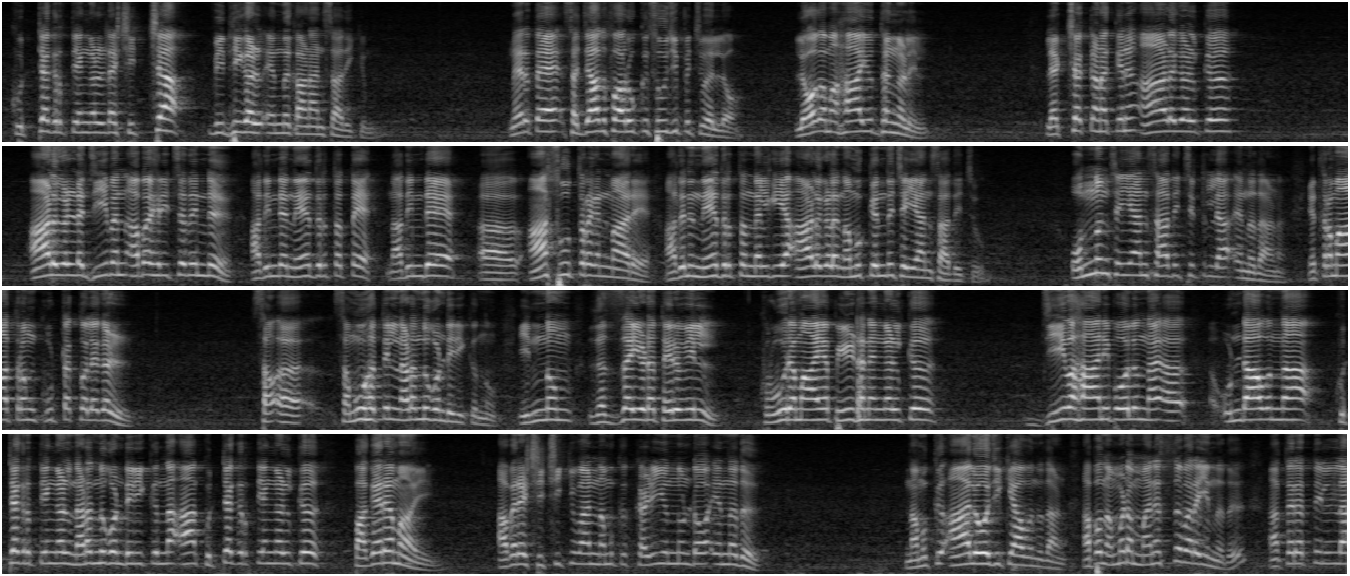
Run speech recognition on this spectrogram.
കുറ്റകൃത്യങ്ങളുടെ ശിക്ഷ വിധികൾ എന്ന് കാണാൻ സാധിക്കും. നേരത്തെ സജ്ജാദ് ഫാറൂഖ് സൂചിപ്പിച്ചുവല്ലോ ലോകമഹായുദ്ധങ്ങളിൽ ലക്ഷക്കണക്കിന് ആളുകൾക്ക് ആളുകളുടെ ജീവൻ അപഹരിച്ചതിന് അതിന്റെ നേതൃത്വത്തെ അതിന്റെ ആസൂത്രകന്മാരെ അതിന് നേതൃത്വം നൽകിയ ആളുകളെ നമുക്കെന്ത് ചെയ്യാൻ സാധിച്ചു? ഒന്നും ചെയ്യാൻ സാധിച്ചിട്ടില്ല എന്നതാണ്. എത്രമാത്രം കൂട്ടക്കൊലകൾ സമൂഹത്തിൽ നടന്നുകൊണ്ടിരിക്കുന്നു. ഇന്നും ഗസയുടെ തെരുവിൽ ക്രൂരമായ പീഡനങ്ങൾക്ക് ജീവഹാനി പോലും ഉണ്ടാവുന്ന കുറ്റകൃത്യങ്ങൾ നടന്നുകൊണ്ടിരിക്കുന്ന ആ കുറ്റകൃത്യങ്ങൾക്ക് പകരമായി അവരെ ശിക്ഷിക്കുവാൻ നമുക്ക് കഴിയുന്നുണ്ടോ എന്നത് നമുക്ക് ആലോചിക്കാവുന്നതാണ്. അപ്പോൾ നമ്മുടെ മനസ്സ് പറയുന്നത് അത്തരത്തിലുള്ള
